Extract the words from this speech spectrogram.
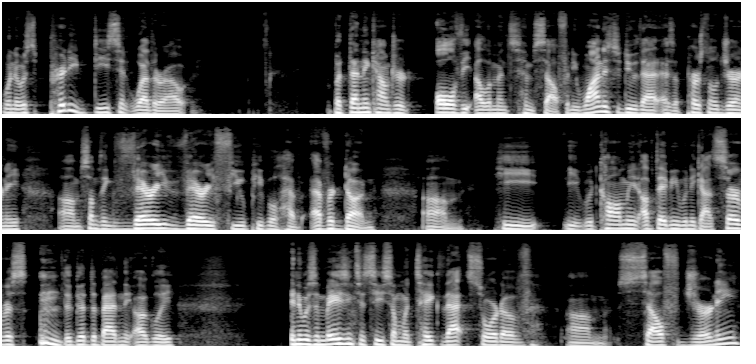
when it was pretty decent weather out, but then encountered all of the elements himself, and he wanted to do that as a personal journey, um, something very very few people have ever done. Um, he he would call me and update me when he got service, the good, the bad, and the ugly. And it was amazing to see someone take that sort of um, self journey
